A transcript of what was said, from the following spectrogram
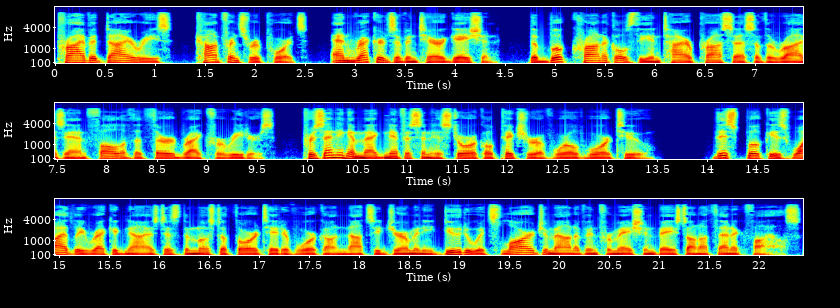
private diaries, conference reports, and records of interrogation, the book chronicles the entire process of the rise and fall of the Third Reich for readers, presenting a magnificent historical picture of World War II. This book is widely recognized as the most authoritative work on Nazi Germany due to its large amount of information based on authentic files.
